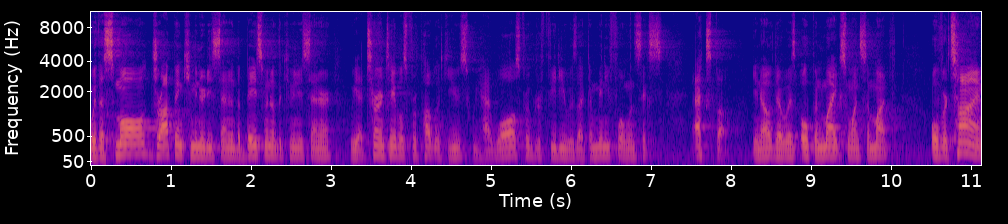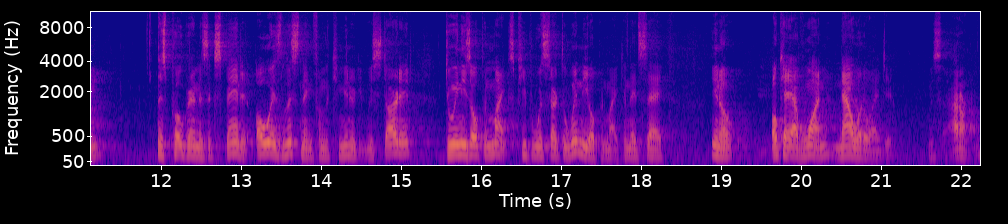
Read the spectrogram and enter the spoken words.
with a small drop-in community center, the basement of the community center. We had turntables for public use. We had walls for graffiti. It was like a mini 416 expo. You know, there was open mics once a month. Over time, this program has expanded, always listening from the community. We started doing these open mics. People would start to win the open mic, and they'd say, you know, okay, I've won. Now what do I do? We said, I don't know.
